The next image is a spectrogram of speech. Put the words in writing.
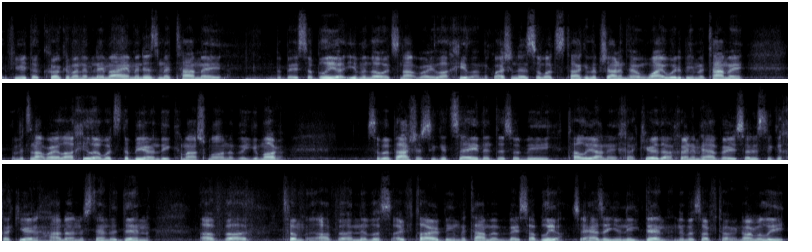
if you eat the kurkavan of an bnei nemayim, it is metame the abliya, even though it's not roi lachila. And the question is, so what's talking the pshat in there? Why would it be metame if it's not roi lachila? What's the beer in the kamashmalon of the gemara? So Pashas, you could say that this would be talian and chakir. The achronim have very sadistic chakir and how to understand the din of uh, tum, of uh, nivlas iftar being metame base abliya. So it has a unique din nivlas iftar. Normally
